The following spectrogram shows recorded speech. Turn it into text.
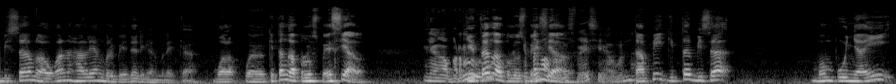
bisa melakukan hal yang berbeda dengan mereka. Walau well, kita nggak perlu spesial. Ya nggak perlu. Kita nggak perlu Kita spesial. perlu spesial benar. Tapi kita bisa mempunyai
